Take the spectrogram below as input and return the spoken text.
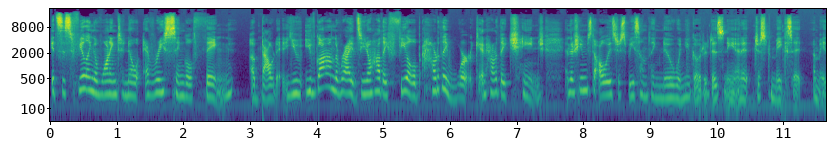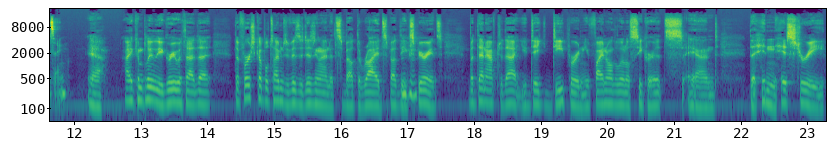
it's this feeling of wanting to know every single thing about it. You you've gone on the rides, you know how they feel, but how do they work and how do they change? And there seems to always just be something new when you go to Disney, and it just makes it amazing. Yeah, I completely agree with that. That the first couple times you visit Disneyland, it's about the ride, it's about the mm-hmm. experience. But then after that, you dig deeper and you find all the little secrets and the hidden history.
